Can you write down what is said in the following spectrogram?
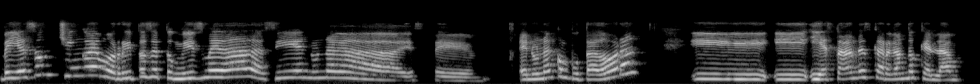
veías un chingo de morritos de tu misma edad, así en una, este, en una computadora y, y, y estaban descargando que la,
